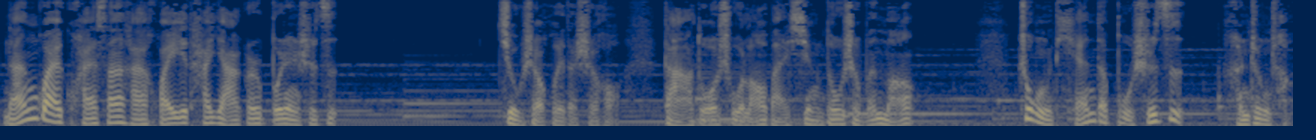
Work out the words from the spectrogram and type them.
难怪快三海怀疑他压根不认识字。旧社会的时候，大多数老百姓都是文盲，种田的不识字很正常。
